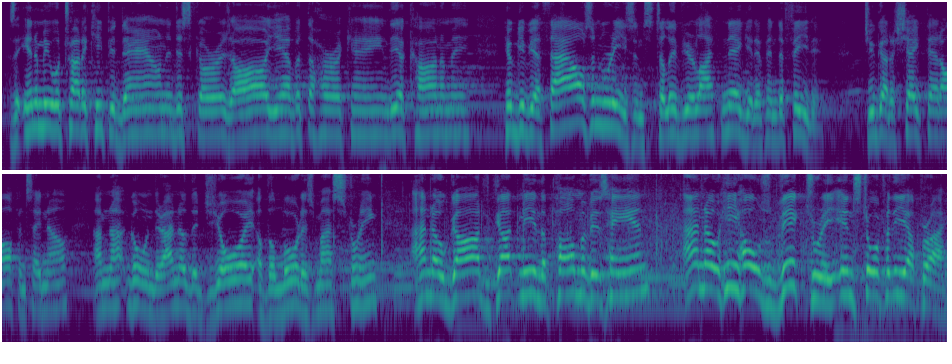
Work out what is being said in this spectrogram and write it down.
Because the enemy will try to keep you down and discouraged. Oh, yeah, but the hurricane, the economy. He'll give you a thousand reasons to live your life negative and defeated. But you got to shake that off and say, No, I'm not going there. I know the joy of the Lord is my strength. I know God's got me in the palm of His hand. I know He holds victory in store for the upright.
